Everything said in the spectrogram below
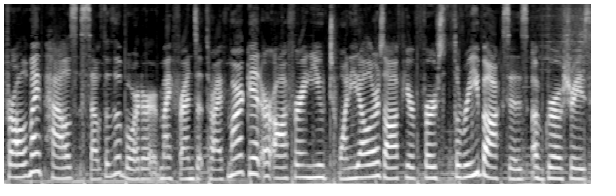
For all of my pals south of the border, my friends at Thrive Market are offering you $20 off your first three boxes of groceries,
